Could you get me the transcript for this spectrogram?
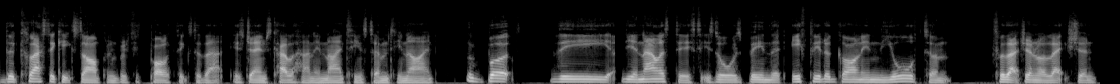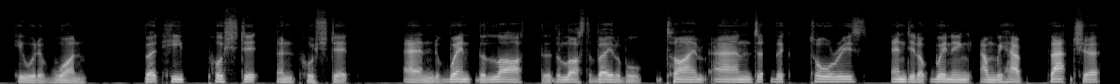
The classic example in British politics of that is James Callaghan in 1979. But the the analysis has always been that if it had gone in the autumn for that general election, he would have won. But he pushed it and pushed it and went the last the last available time. And the Tories ended up winning and we have Thatcher.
